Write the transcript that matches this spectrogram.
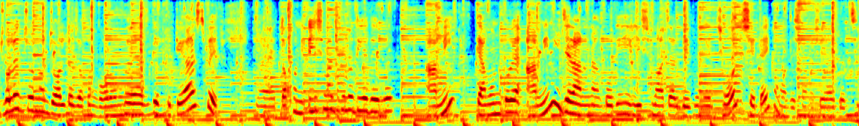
ঝোলের জন্য জলটা যখন গরম হয়ে আসবে, ফুটে আসবে তখন ইলিশ মাছগুলো দিয়ে দেব। আমি কেমন করে আমি নিজে রান্না করি ইলিশ মাছ আর বেগুনের ঝোল, সেটাই তোমাদের সঙ্গে শেয়ার করছি।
